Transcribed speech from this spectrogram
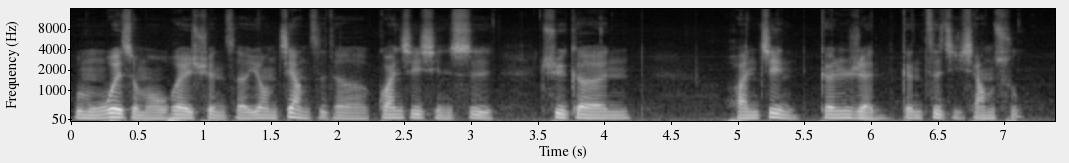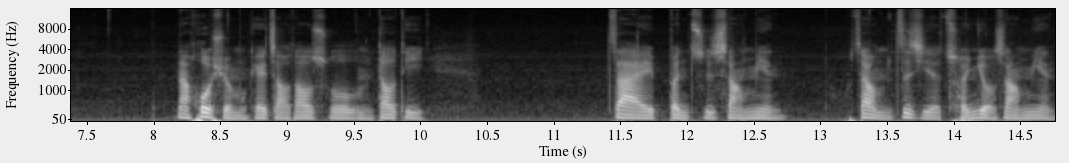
我们为什么会选择用这样子的关系形式去跟环境、跟人、跟自己相处？那或许我们可以找到说，我们到底在本质上面，在我们自己的存有上面，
